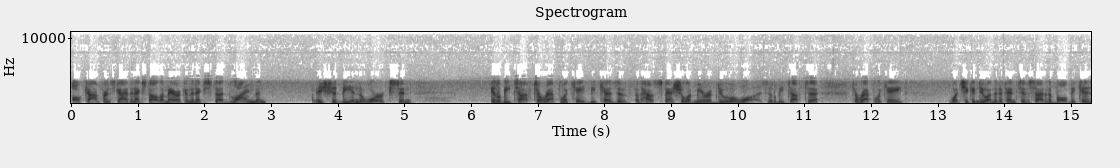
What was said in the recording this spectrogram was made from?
All Conference guy, the next All American, the next stud lineman, they should be in the works and. It'll be tough to replicate because of, of how special Ameer Abdullah was. It'll be tough to to replicate what you can do on the defensive side of the ball because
